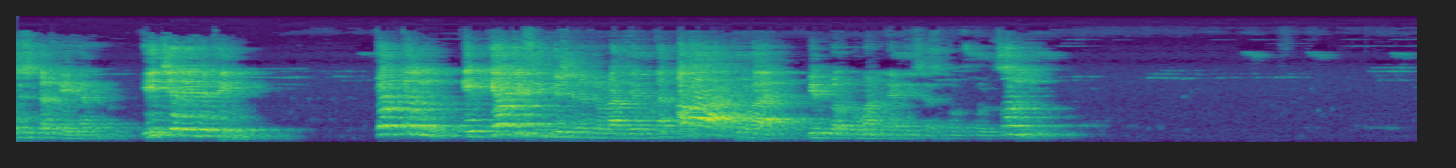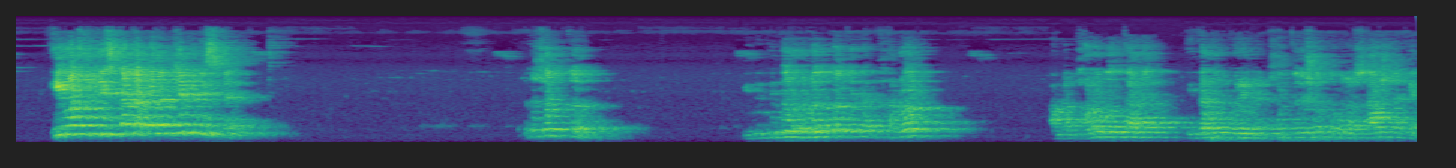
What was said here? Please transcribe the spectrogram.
সিস্টারকে এখানে ইচ এন্ড এভরিথিং টোটাল এই কেয়ারটিক সিচুয়েশনের জন্য রাজ্যের মধ্যে আবার পুনরায় বিপ্লব কুমার দেব ইস He wants to disturb the chief minister. এটা সত্য। বিরোধী দল হলেও তো যেটা ভালো, আমরা ভালো বলতে আমরা দ্বিধাবোধ করি না। সত্য সত্য, বলার সাহস থাকে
